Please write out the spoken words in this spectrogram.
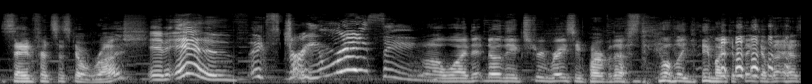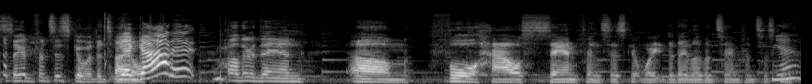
San Francisco Rush? It is Extreme Racing! Oh, well, I didn't know the extreme racing part, but that was the only game I could think of that has San Francisco in the title. You got it! Other than um, Full House San Francisco. Wait, did they live in San Francisco? Yeah,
